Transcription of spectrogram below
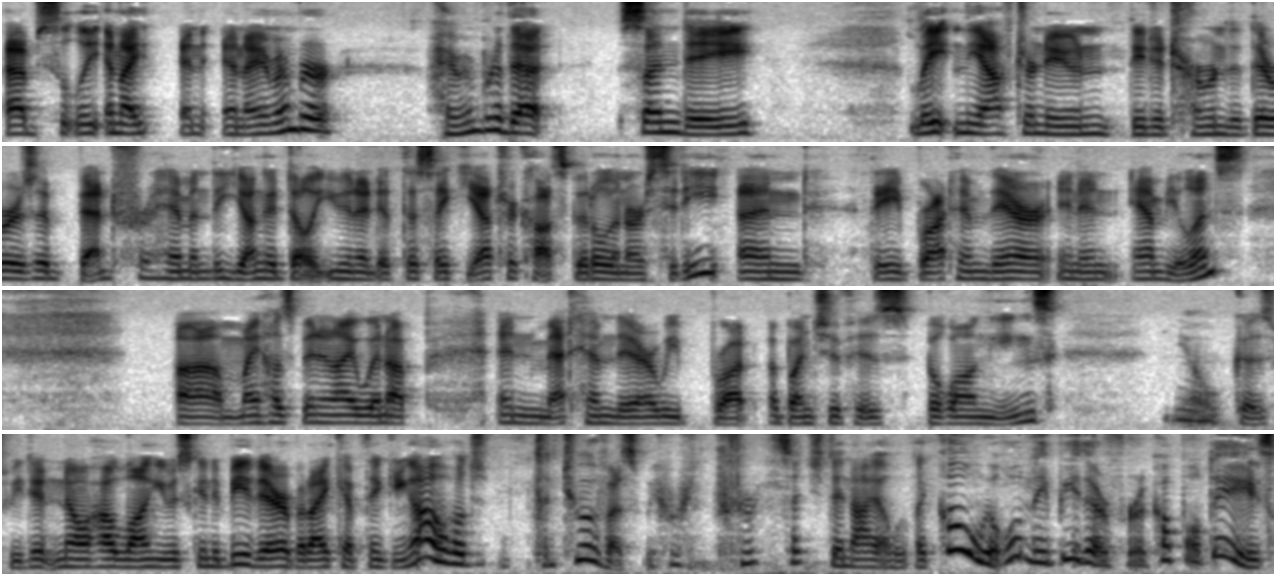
absolutely. And I and, and I remember, I remember that Sunday, late in the afternoon, they determined that there was a bed for him in the young adult unit at the psychiatric hospital in our city, and they brought him there in an ambulance. Um, my husband and I went up and met him there. We brought a bunch of his belongings, you know, hmm. because we didn't know how long he was going to be there. But I kept thinking, oh, well, the two of us, we were, in such denial. Like, oh, we'll only be there for a couple of days.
